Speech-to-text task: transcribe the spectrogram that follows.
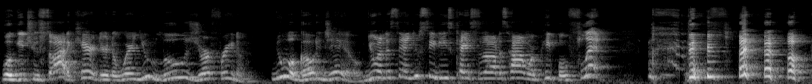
will get you so out of character to where you lose your freedom. You will go to jail. You understand? You see these cases all the time where people flip. they flip.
